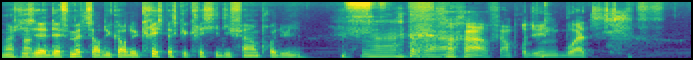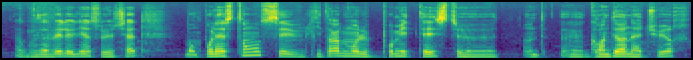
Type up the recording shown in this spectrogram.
Non, je Ah. disais Deathmatch sort du corps de Chris parce que Chris il dit fait un produit. Ah, voilà. Faire un produit, une boîte. Donc, vous avez le lien sur le chat. Bon, pour l'instant, c'est littéralement le premier test euh, euh, grandeur nature.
